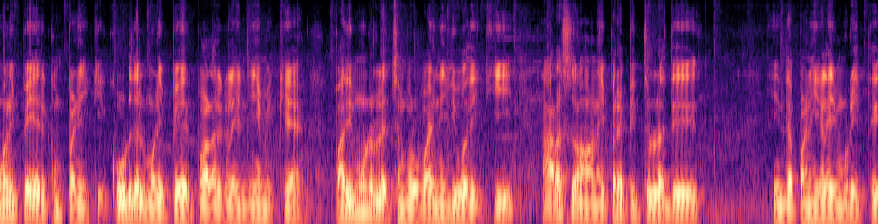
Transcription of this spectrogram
மொழிபெயர்க்கும் பணிக்கு கூடுதல் மொழிபெயர்ப்பாளர்களை நியமிக்க பதிமூன்று லட்சம் ரூபாய் நிதி ஒதுக்கி அரசு ஆணை பிறப்பித்துள்ளது. இந்த பணிகளை முடித்து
